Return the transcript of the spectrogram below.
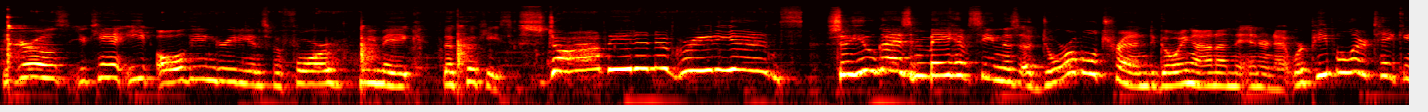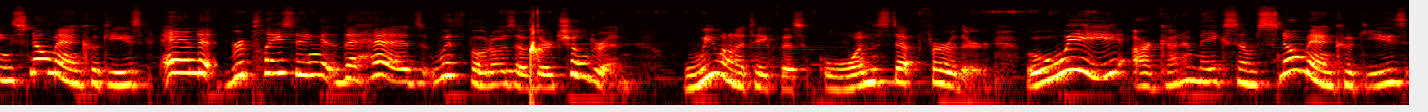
You girls, you can't eat all the ingredients before we make the cookies. Stop eating ingredients! So you guys may have seen this adorable trend going on on the internet where people are taking snowman cookies and replacing the heads with photos of their children we want to take this one step further. We are gonna make some snowman cookies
